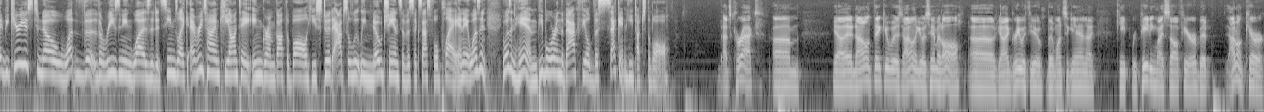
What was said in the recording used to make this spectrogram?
would be curious to know what the the reasoning was that it seems like every time Keaontay Ingram got the ball, he stood absolutely no chance of a successful play, and it wasn't it wasn't him. People were in the backfield the second he touched the ball. That's correct. Um, yeah, and I don't think it was. I don't think it was him at all. Uh, I agree with you, but once again, I keep repeating myself here. But I don't care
